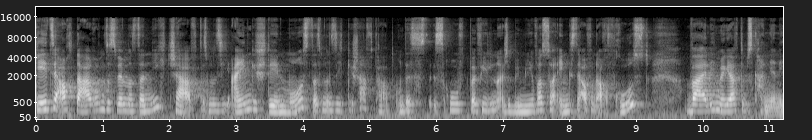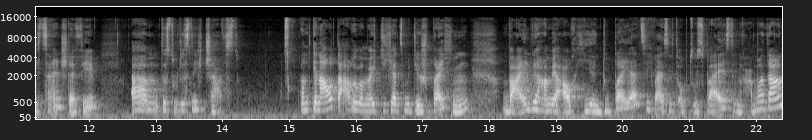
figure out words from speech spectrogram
geht es ja auch darum, dass wenn man es dann nicht schafft, dass man sich eingestehen muss, dass man es nicht geschafft hat. Und es, es ruft bei vielen, also bei mir war es so Ängste auf und auch Frust, weil ich mir gedacht habe, es kann ja nicht sein, Steffi, ähm, dass du das nicht schaffst. Und genau darüber möchte ich jetzt mit dir sprechen, weil wir haben ja auch hier in Dubai jetzt, ich weiß nicht, ob du es weißt, den Ramadan.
